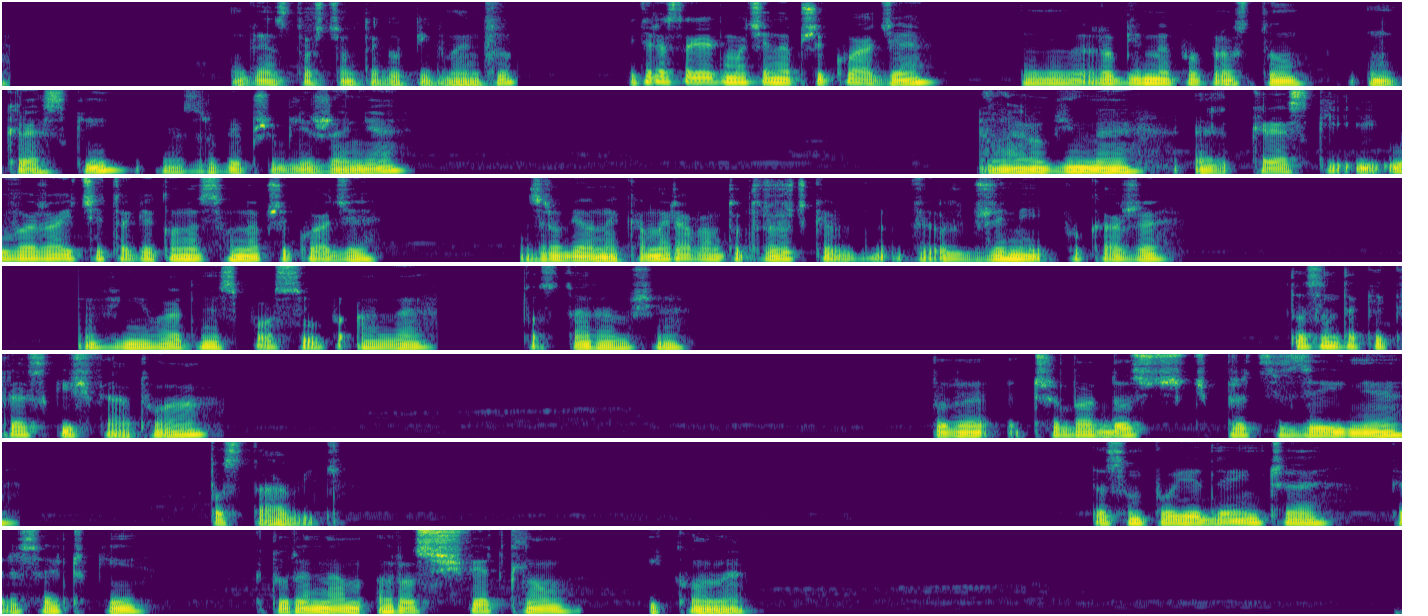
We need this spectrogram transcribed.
gęstością tego pigmentu. I teraz, tak jak macie na przykładzie, y, robimy po prostu y, kreski. Ja zrobię przybliżenie. Robimy kreski i uważajcie, tak jak one są na przykładzie zrobione. Kamera wam to troszeczkę wyolbrzymi i pokaże w nieładny sposób, ale postaram się to są takie kreski światła, które trzeba dość precyzyjnie postawić. To są pojedyncze kreseczki, które nam rozświetlą ikonę.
